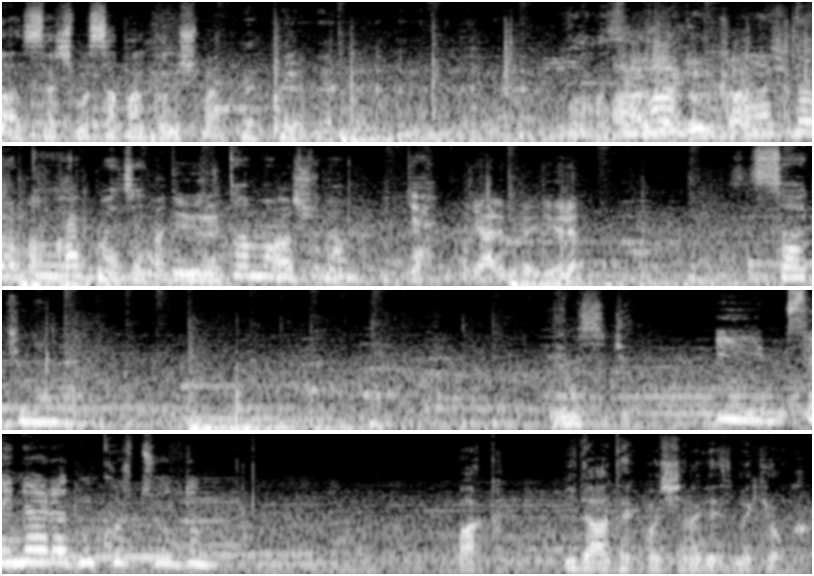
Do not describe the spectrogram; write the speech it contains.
Lan saçma sapan konuşma. Arda dur kardeşim Arda tamam. dur. Korkma canım. Hadi yürü. Tamam Al şunu. tamam. Gel. Gel buraya yürü. Sakin ol. İyi misin canım? İyiyim. Seni aradım kurtuldum. Bak bir daha tek başına gezmek yok.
